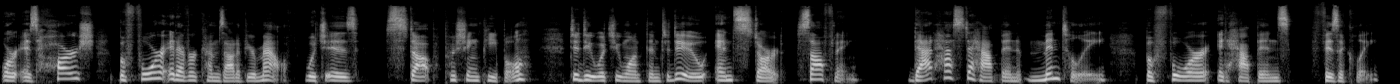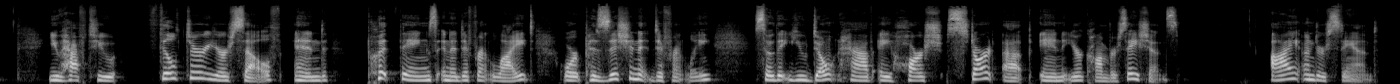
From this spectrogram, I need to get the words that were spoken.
or as harsh before it ever comes out of your mouth, which is stop pushing people to do what you want them to do and start softening. That has to happen mentally before it happens physically. You have to filter yourself and put things in a different light or position it differently so that you don't have a harsh startup in your conversations. I understand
